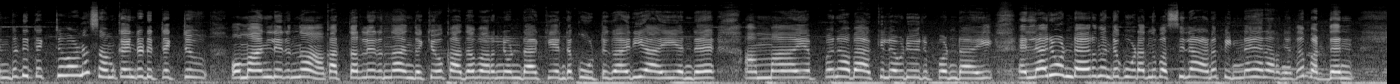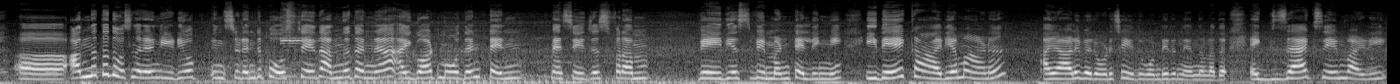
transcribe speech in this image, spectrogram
എന്ത് ഡിറ്റക്റ്റീവാണ് സം കൈൻഡ് ഡിറ്റക്റ്റീവ് ഒമാനിലിരുന്ന ഖത്തറിലിരുന്ന എന്തൊക്കെയോ കഥ പറഞ്ഞുണ്ടാക്കി എന്റെ കൂട്ടുകാരിയായി എന്റെ അമ്മായപ്പൻ ആ ബാക്കിൽ എവിടെ ഇരിപ്പുണ്ടായി. എല്ലാവരും ഉണ്ടായിരുന്നു എന്റെ കൂടെ അന്ന് ബസ്സിലാണ് പിന്നെ ഞാൻ അറിഞ്ഞത്. ബട്ട് ദെൻ അന്നത്തെ ദിവസം തന്നെ വീഡിയോ ഇൻസിഡന്റ് പോസ്റ്റ് ചെയ്ത് അന്ന് തന്നെ I got more than ten messages from various women telling me ഇതേ കാര്യമാണ് അയാൾ ഇവരോട് ചെയ്തുകൊണ്ടിരുന്നതെന്നുള്ളത് എക്സാക്ട് സെയിം വഴി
